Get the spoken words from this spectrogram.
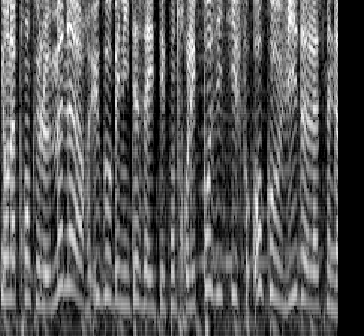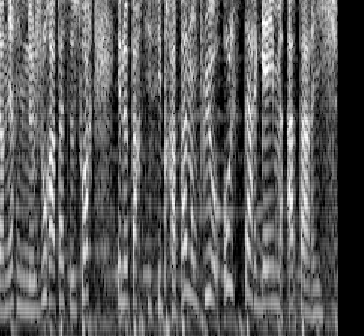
Et on apprend que le meneur Hugo Benitez a été contrôlé positif au Covid. La semaine dernière, il ne jouera pas ce soir et ne participera pas non plus au All-Star Game à Paris.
